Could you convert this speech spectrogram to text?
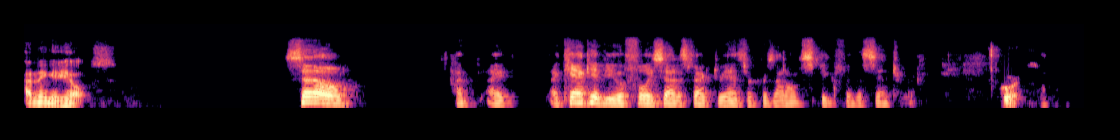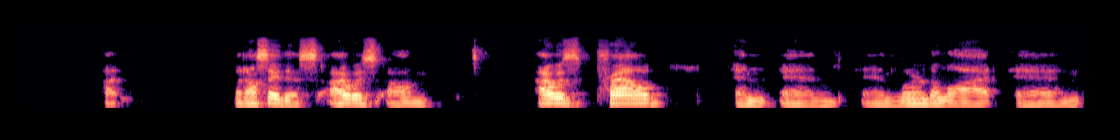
i think it helps. So i i, I can't give you a fully satisfactory answer because i don't speak for the center. Of course. I, but i'll say this. I was um i was proud and and and learned a lot and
